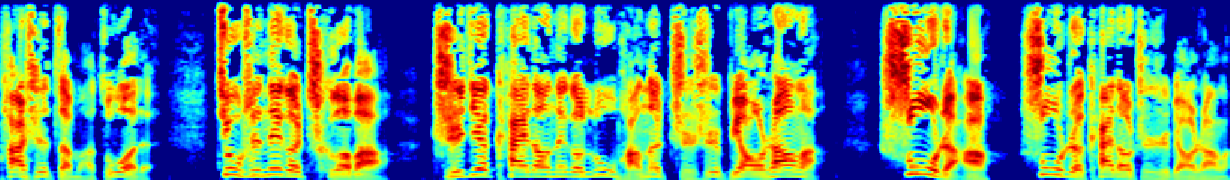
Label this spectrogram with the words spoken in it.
它是怎么做的？就是那个车吧，直接开到那个路旁的指示标上了，竖着啊。竖着开到指示标上了，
